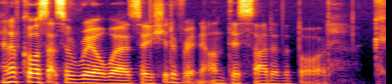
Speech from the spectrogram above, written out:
And of course, that's a real word, so you should have written it on this side of the board. K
